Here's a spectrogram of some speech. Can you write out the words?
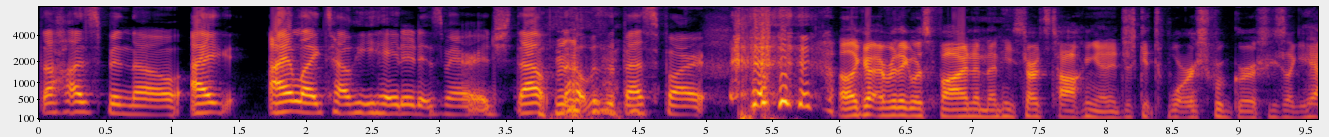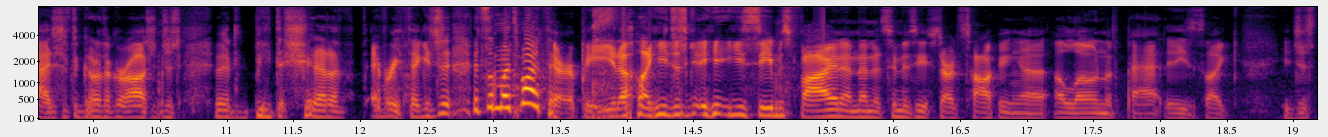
The husband, though, I I liked how he hated his marriage. That that was the best part. I like how everything was fine, and then he starts talking, and it just gets worse for Gersh. He's like, "Yeah, I just have to go to the garage and just uh, beat the shit out of everything. It's just, it's it's my therapy, you know. Like he just he, he seems fine, and then as soon as he starts talking uh, alone with Pat, he's like he just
